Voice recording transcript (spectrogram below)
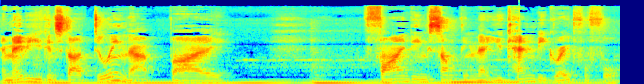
And maybe you can start doing that by finding something that you can be grateful for.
